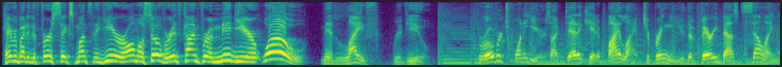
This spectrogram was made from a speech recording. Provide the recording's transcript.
Hey, everybody, the first six months of the year are almost over. It's time for a mid year, whoa, midlife review. For over 20 years, I've dedicated my life to bringing you the very best selling,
